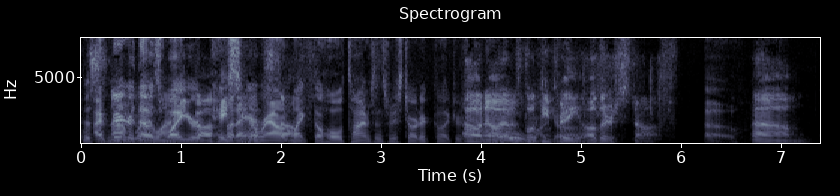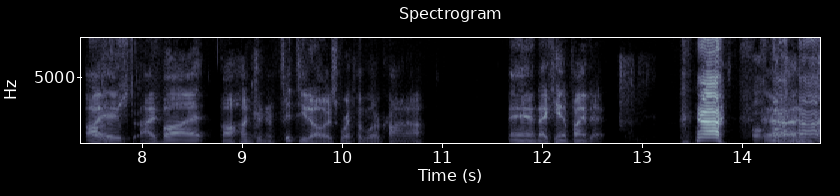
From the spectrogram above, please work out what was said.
This I is not figured what I that's why you were talk, pacing around stuff. like the whole time since we started collectors. Oh no, I was Oh looking for the other stuff. Oh, Um, I stuff. I bought hundred and fifty dollars worth of Lorcana, and I can't find it. that Oh, Uh,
